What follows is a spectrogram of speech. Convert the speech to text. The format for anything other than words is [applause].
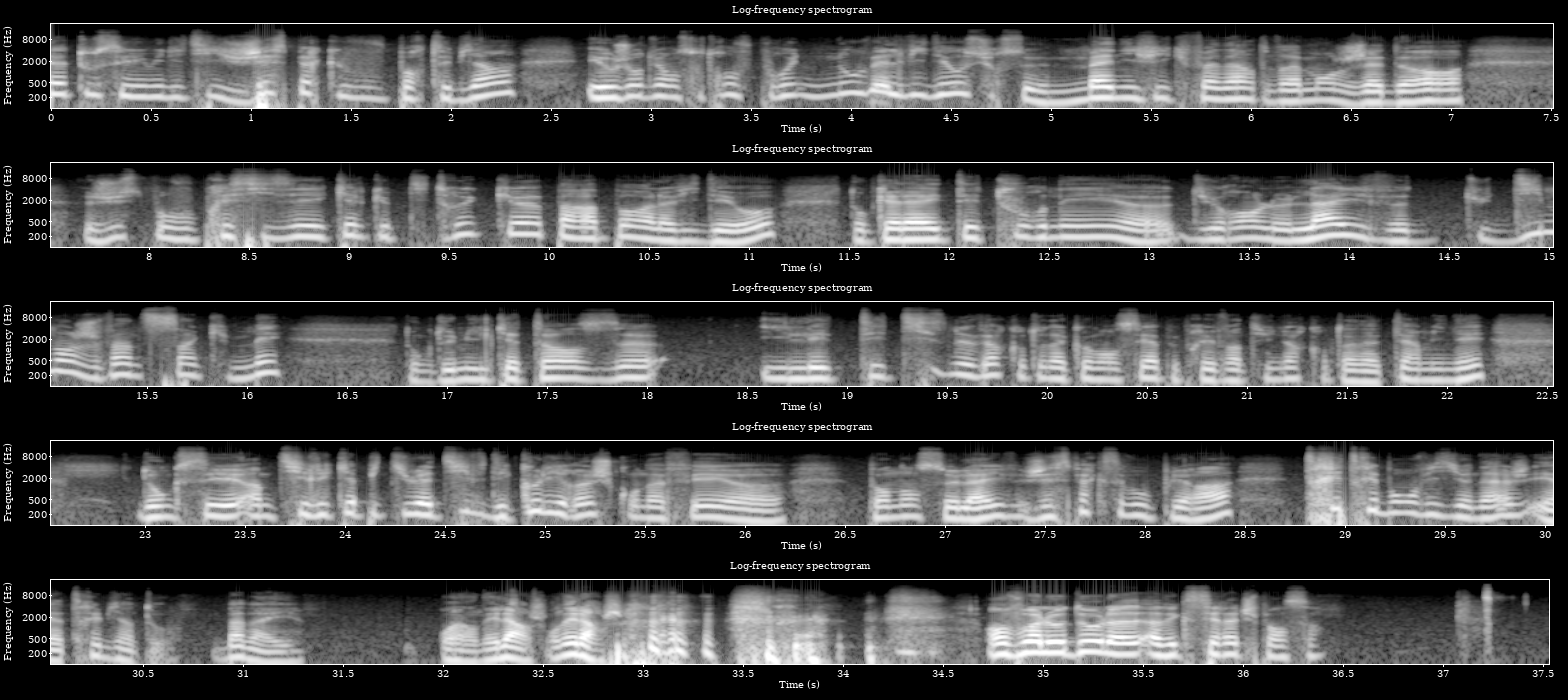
à tous, c'est Humility, j'espère que vous vous portez bien. Et aujourd'hui on se retrouve pour une nouvelle vidéo sur ce magnifique fanart, vraiment j'adore. Juste pour vous préciser quelques petits trucs euh, par rapport à la vidéo. Donc elle a été tournée euh, durant le live du dimanche 25 mai, donc 2014. Il était 19h quand on a commencé, à peu près 21h quand on a terminé. Donc c'est un petit récapitulatif des colis rush qu'on a fait euh, pendant ce live. J'espère que ça vous plaira. Très très bon visionnage et à très bientôt. Bye bye. Ouais, on est large, on est large. [laughs] [laughs] Envoie l'odo là avec Seret, je pense.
